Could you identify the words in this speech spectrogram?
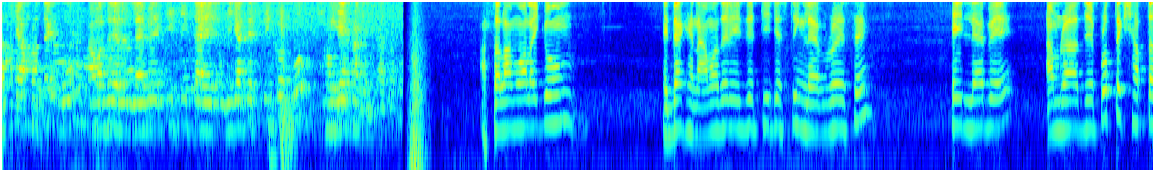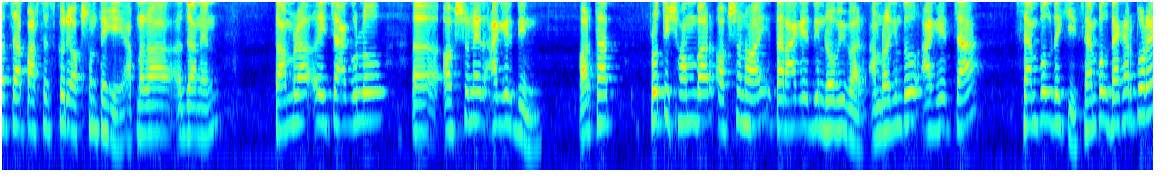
আজকে আমরা দেখব আমাদের ল্যাবে কি কি চাই লিগার টেস্টিং করব সঙ্গে থাকুন। আসসালামু আলাইকুম। এই দেখেন, আমাদের এই যে টি টেস্টিং ল্যাব রয়েছে, এই ল্যাবে আমরা যে প্রত্যেক সপ্তাহ চা পারচেস করি অকশন থেকে, আপনারা জানেন। তো আমরা ওই চাগুলো অকশনের আগের দিন, অর্থাৎ প্রতি সোমবার অকশন হয়, তার আগের দিন রবিবার। আমরা কিন্তু আগে চা স্যাম্পল দেখি। স্যাম্পল দেখার পরে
